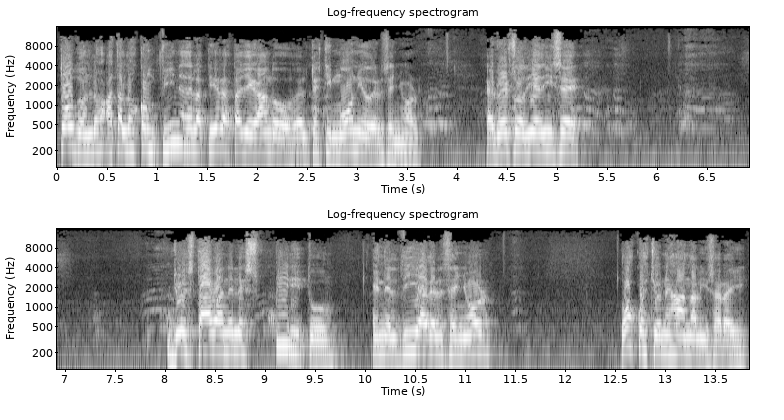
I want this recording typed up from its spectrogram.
todo, hasta los confines de la tierra está llegando el testimonio del Señor. El verso 10 dice, yo estaba en el Espíritu en el día del Señor. Dos cuestiones a analizar ahí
